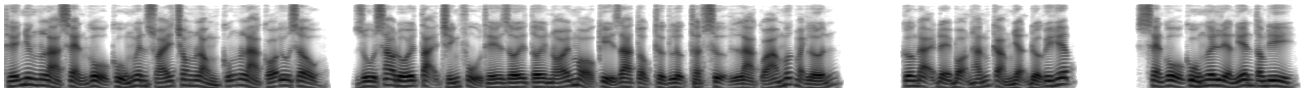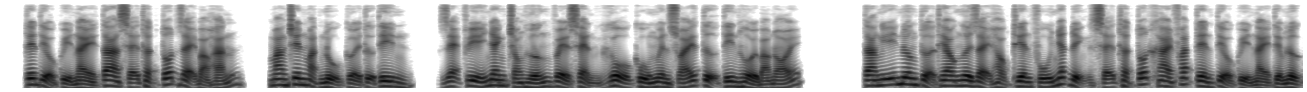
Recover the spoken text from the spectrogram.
Thế nhưng là sẻn gỗ củ nguyên soái trong lòng cũng là có ưu sầu, dù sao đối tại chính phủ thế giới tới nói mỏ kỳ gia tộc thực lực thật sự là quá mức mạnh lớn. Cương đại để bọn hắn cảm nhận được uy hiếp sen gỗ cù ngươi liền yên tâm đi, tên tiểu quỷ này ta sẽ thật tốt dạy bảo hắn, mang trên mặt nụ cười tự tin, rẽ phi nhanh chóng hướng về sẻn gỗ cù nguyên soái tự tin hồi báo nói. Ta nghĩ nương tựa theo ngươi dạy học thiên phú nhất định sẽ thật tốt khai phát tên tiểu quỷ này tiềm lực,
